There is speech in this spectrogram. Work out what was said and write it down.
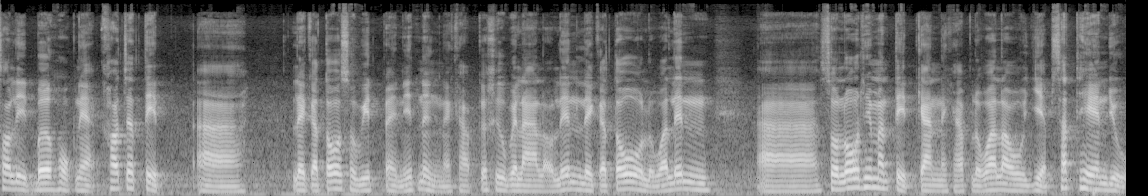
Solid เบอร์ 6 เนี่ยเขาจะติดอ่าเลกาโต้สวิตไปนิดหนึ่งนะครับ ก็คือเวลาเราเล่นเลกาโต้หรือว่าเล่นอ่าโซโล่ที่มันติดกันนะครับ หรือว่าเราเหยียบซัดเทนอยู่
